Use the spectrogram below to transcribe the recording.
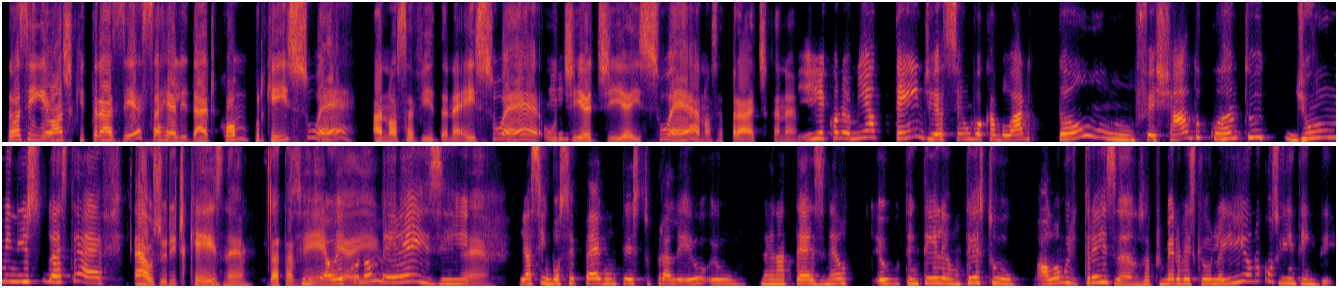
Então, assim, eu acho que trazer essa realidade como. Porque isso é a nossa vida, né? Isso é o Sim. dia a dia, isso é a nossa prática, né? E economia tende a ser um vocabulário tão fechado quanto de um ministro do STF. É, o juridiquês, né? Data Sim, é o economês. E, é. e assim, você pega um texto para ler, eu, eu né, na tese, né? Eu eu tentei ler um texto ao longo de três anos. A primeira vez que eu li, eu não consegui entender.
